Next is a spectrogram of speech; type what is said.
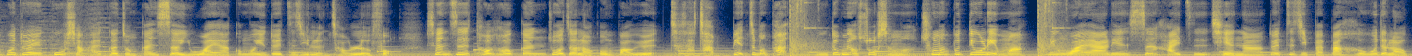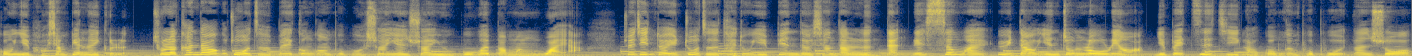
婆婆对于顾小孩各种干涉以外啊，公公也对自己冷嘲热讽，甚至偷偷跟作者老公抱怨：叉叉叉变这么胖，你都没有说什么，出门不丢脸吗？另外啊，连生孩子前啊，对自己百般呵护的老公也好像变了一个人。除了看到作者被公公婆婆酸言酸语不会帮忙外啊，最近对于作者的态度也变得相当冷淡，连生完遇到严重漏尿啊，也被自己老公跟婆婆端说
